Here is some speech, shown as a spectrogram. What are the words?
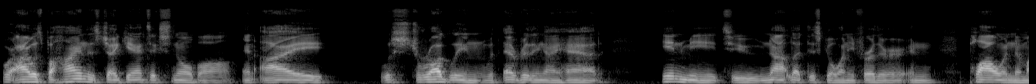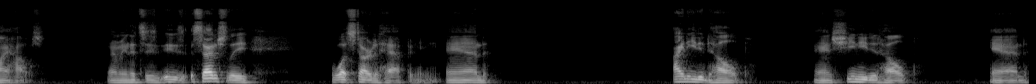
where I was behind this gigantic snowball, and I was struggling with everything I had in me to not let this go any further and plow into my house. I mean, it's essentially what started happening. And I needed help, and she needed help, and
